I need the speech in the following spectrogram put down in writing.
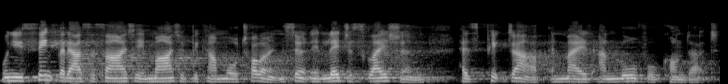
When you think that our society might have become more tolerant, and certainly legislation has picked up and made unlawful conduct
